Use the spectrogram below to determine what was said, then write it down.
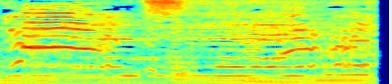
Yeah.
